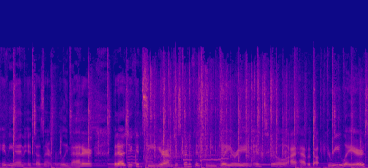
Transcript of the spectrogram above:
in the end, it doesn't really matter. But as you can see here, I'm just going to continue layering until I have about three layers.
